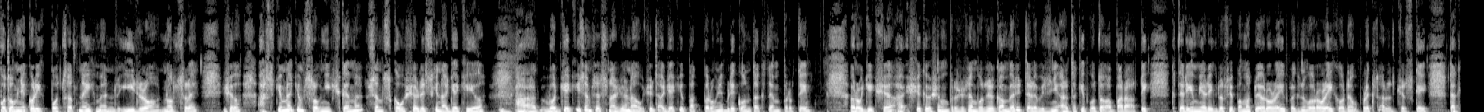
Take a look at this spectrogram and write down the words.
potom několik podstatných men, jídlo, nocle, že jo? A s tímhle tím slovníčkem jsem zkoušel vždycky na děti, jo? A od dětí jsem se snažil naučit a děti pak pro mě byly kontaktem pro ty rodiče a ještě ke všemu, protože jsem vozil kamery televizní, ale taky fotoaparáty, které měli, kdo si pamatuje, Rolejflex nebo Rolejko nebo Flexar český, tak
